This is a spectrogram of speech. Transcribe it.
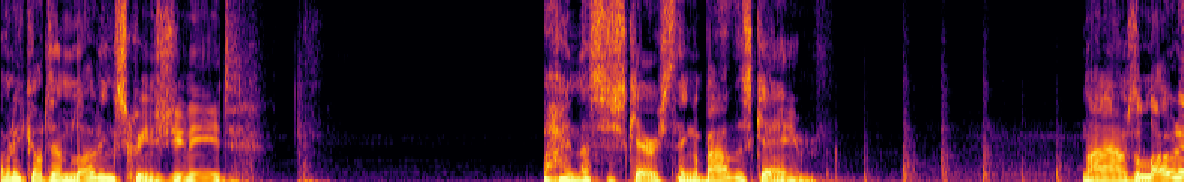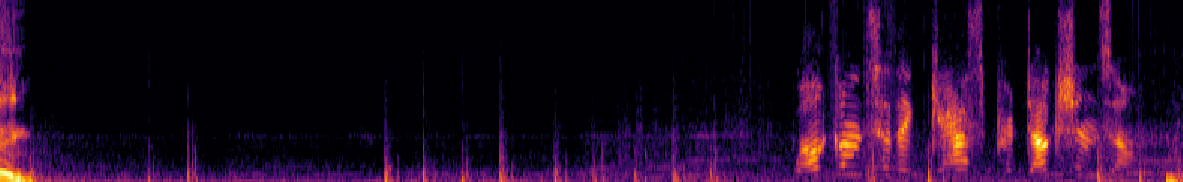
How many goddamn loading screens do you need? Fine, that's the scariest thing about this game. Nine hours of loading! Welcome to the gas production zone,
